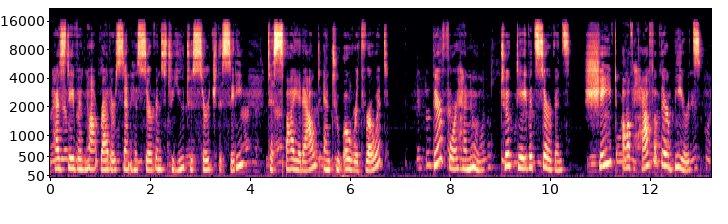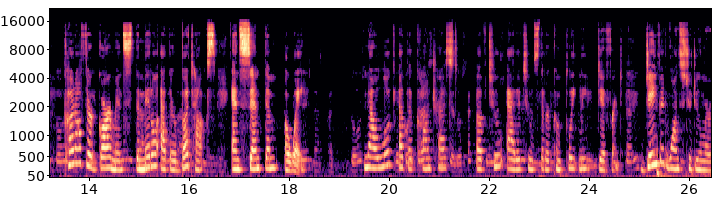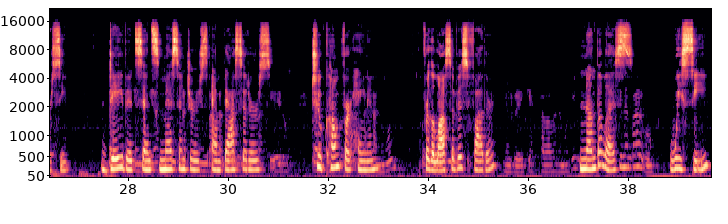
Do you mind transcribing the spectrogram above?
Has David not rather sent his servants to you to search the city, to spy it out, and to overthrow it? Therefore Hanun took David's servants, shaved off half of their beards, cut off their garments, the middle at their buttocks, and sent them away. Now look at the contrast of two attitudes that are completely different. David wants to do mercy. David sends messengers, ambassadors to comfort Hanan for the loss of his father. Nonetheless, we see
